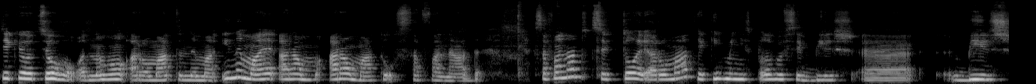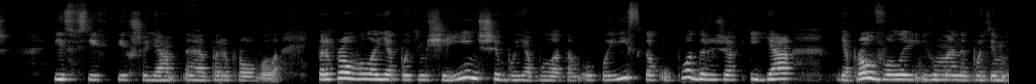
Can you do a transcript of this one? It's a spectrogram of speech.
тільки оцього одного аромату нема. І немає аром- аромату сафанад. Сафанад це той аромат, який мені сподобався більш, е, більш із всіх тих, що я е, перепробувала. Перепробувала я потім ще інші, бо я була там у поїздках, у подорожах, і я, я пробувала, і у мене потім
